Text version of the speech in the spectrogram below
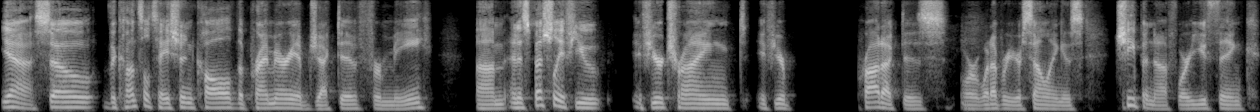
Yeah so the consultation call the primary objective for me um, and especially if you if you're trying to, if your product is or whatever you're selling is cheap enough where you think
